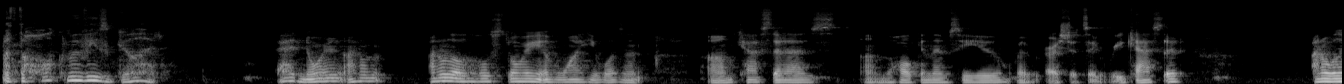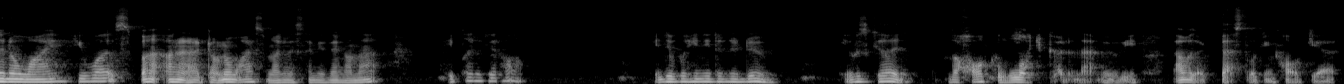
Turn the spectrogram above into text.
But the Hulk movie is good. Ed Norton, I don't, I don't know the whole story of why he wasn't um, casted as um, the Hulk in the MCU, or, or I should say recasted. I don't really know why he was, but I, I don't know why, so I'm not going to say anything on that. He played a good Hulk. He did what he needed to do. He was good. The Hulk looked good in that movie. That was the best looking Hulk yet,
